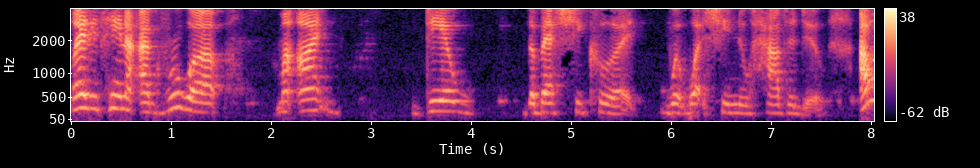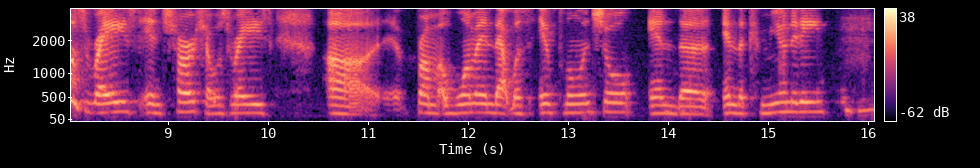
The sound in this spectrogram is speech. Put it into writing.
Lady Tina, I grew up, my aunt did the best she could with what she knew how to do. I was raised in church, I was raised uh, from a woman that was influential in the in the community. Mm-hmm.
